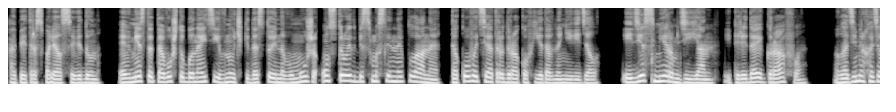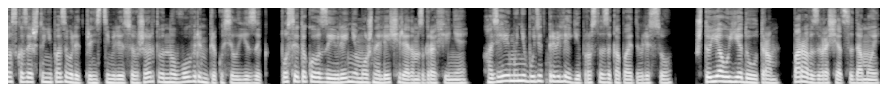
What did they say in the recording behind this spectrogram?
Опять распалялся ведун. И вместо того, чтобы найти внучке достойного мужа, он строит бессмысленные планы. Такого театра дураков я давно не видел. Иди с миром, Диан, и передай графу. Владимир хотел сказать, что не позволит принести милицию в жертву, но вовремя прикусил язык. После такого заявления можно лечь рядом с графиней. Хозяин ему не будет привилегии, просто закопает в лесу. Что я уеду утром. Пора возвращаться домой.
